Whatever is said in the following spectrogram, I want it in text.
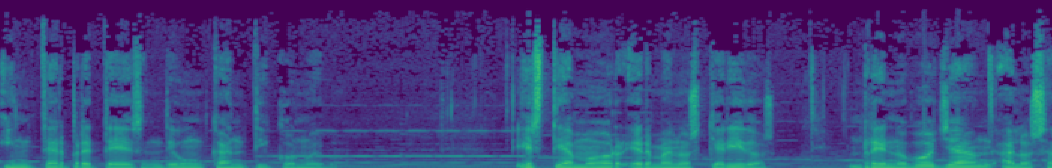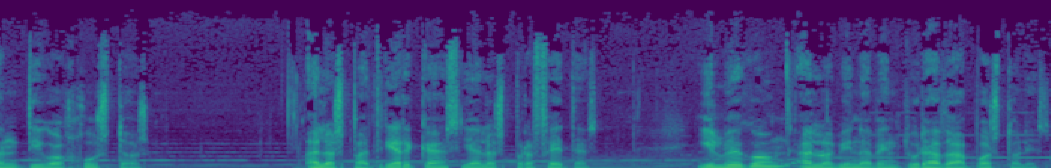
intérpretes de un cántico nuevo. Este amor, hermanos queridos, renovó ya a los antiguos justos, a los patriarcas y a los profetas, y luego a los bienaventurados apóstoles.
